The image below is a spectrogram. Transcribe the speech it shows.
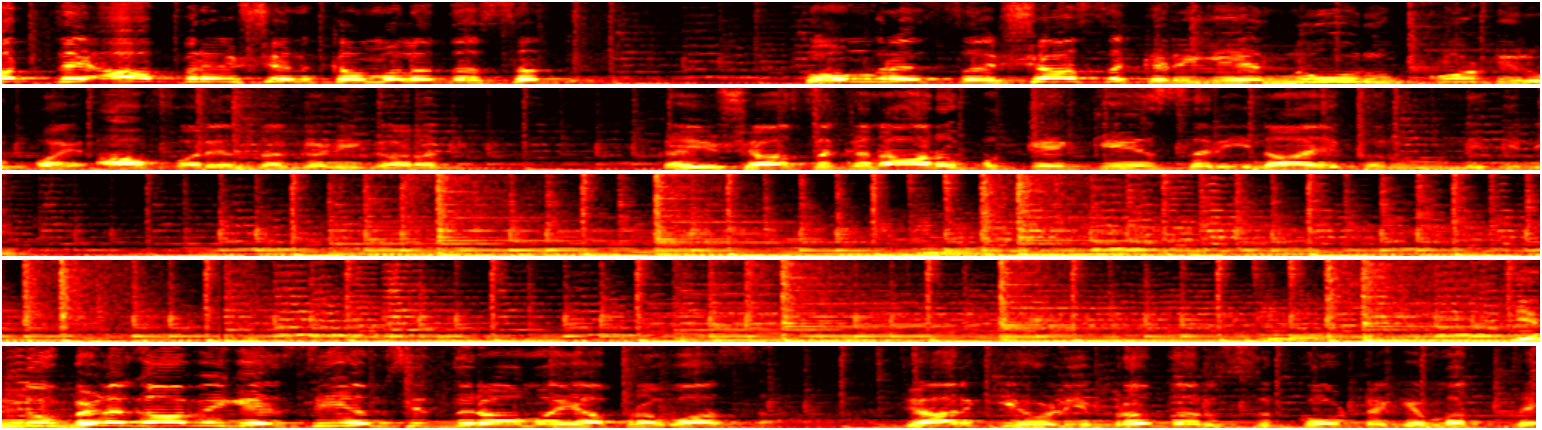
ಮತ್ತೆ ಆಪರೇಷನ್ ಕಮಲದ ಸದ್ದು. ಕಾಂಗ್ರೆಸ್ ಶಾಸಕರಿಗೆ ನೂರು ಕೋಟಿ ರೂಪಾಯಿ ಆಫರ್ ಎಂದ ಗಣಿಗರದಿ ಕೈ ಶಾಸಕನ ಆರೋಪಕ್ಕೆ ಕೇಸರಿ ನಾಯಕರು ನಿಗಿನಿ ಇಂದು ಬೆಳಗಾವಿಗೆ ಸಿಎಂ ಸಿದ್ದರಾಮಯ್ಯ ಪ್ರವಾಸ. ಜಾರಕಿಹೊಳಿ ಬ್ರದರ್ಸ್ ಕೋಟೆಗೆ ಮತ್ತೆ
